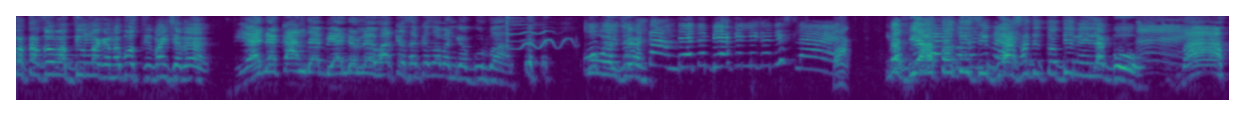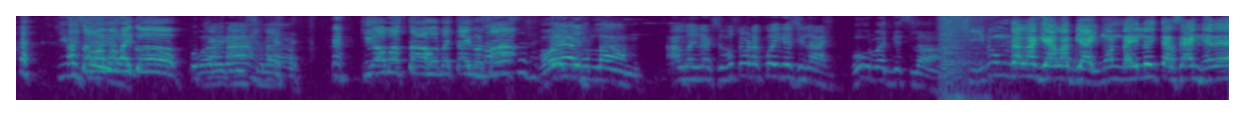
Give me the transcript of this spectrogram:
কথা জবাব দিও লাগে না বস্তির মাইসে রে বিয়ানে কান্দে বিয়ানে লে ভারকে সারকে যাবেন গে গুরবার। ও কই তো যায়? কাম দে তো বিয়া কে লিগা দিছলাই না বিয়া তো দিছি বিয়া শাদি তো দিনই লাগবো। বা আসসালামু আলাইকুম। কি অবস্থা ওর ভাই তাই বলছো? হয় করলাম আল্লাহ রাখছে পুত্রটা কই গেছিলাই? ভোর বাদ গেছিলাম। কি রুমটা লাগে আলা বিয়াই মন্ডাই লইতাছে আইন রে।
